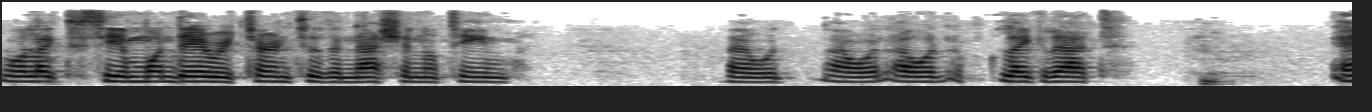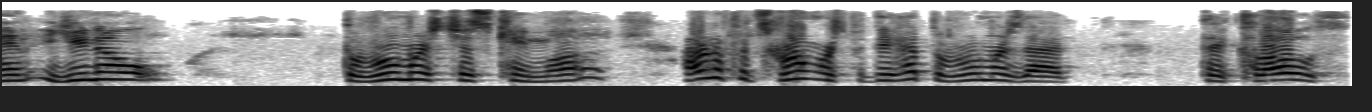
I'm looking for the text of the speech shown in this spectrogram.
would like to see him one day return to the national team. I would I would I would like that. And you know, the rumors just came up. I don't know if it's rumors, but they had the rumors that that Kloese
